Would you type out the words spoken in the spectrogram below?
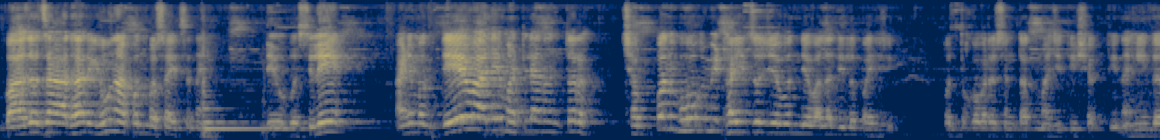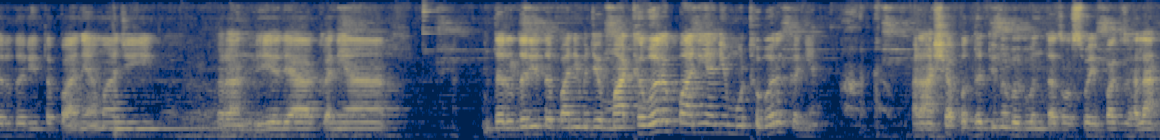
बाजूचा आधार घेऊन आपण बसायचं नाही. देव बसले आणि मग देव आले म्हटल्यानंतर छप्पन भोग मिठाईचं जेवण देवाला दिलं पाहिजे. पण तुकोबारा सांगतात माझी ती शक्ती नाही. दरदरी पाण्या माझी. रांधेल्या कन्या. दरदरीत पाणी म्हणजे माठभर पाणी आणि मुठभर कन्या. आणि अशा पद्धतीनं भगवंताचा स्वयंपाक झाला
